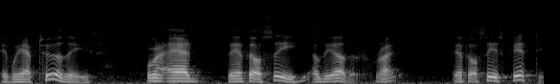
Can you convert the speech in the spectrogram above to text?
if we have two of these, we're going to add the FLC of the other, right? FLC is 50.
